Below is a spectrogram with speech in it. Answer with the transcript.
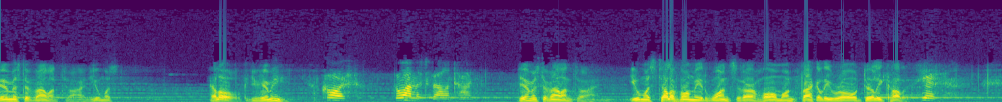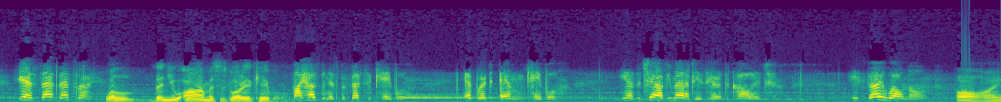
Dear Mr. Valentine, you must. Hello, can you hear me? Of course. Go on, Mr. Valentine. Dear Mr. Valentine, you must telephone me at once at our home on Faculty Row, Durley College. Yes. Yes, that, that's right. Well, then you are Mrs. Gloria Cable. My husband is Professor Cable, Edward M. Cable. He has the chair of humanities here at the college. He's very well known. Oh, I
